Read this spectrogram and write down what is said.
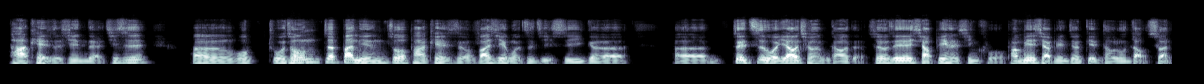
podcast 新的。其实，嗯，我我从这半年做 podcast，我发现我自己是一个。呃，对自我要求很高的，所以我这些小编很辛苦，旁边小编就点头如捣蒜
